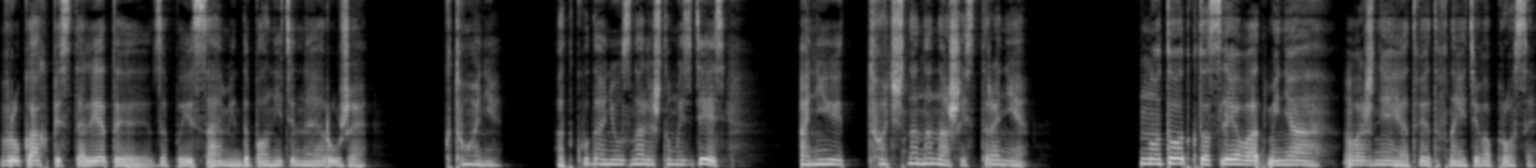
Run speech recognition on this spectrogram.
В руках пистолеты, за поясами дополнительное оружие. Кто они? Откуда они узнали, что мы здесь? Они точно на нашей стороне. Но тот, кто слева от меня, важнее ответов на эти вопросы.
